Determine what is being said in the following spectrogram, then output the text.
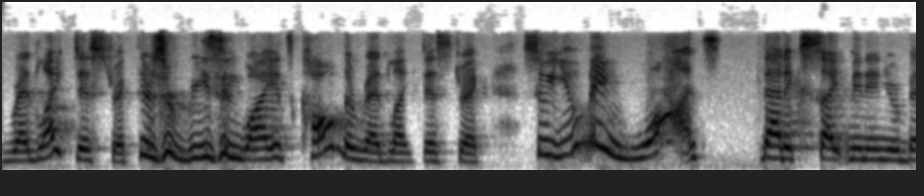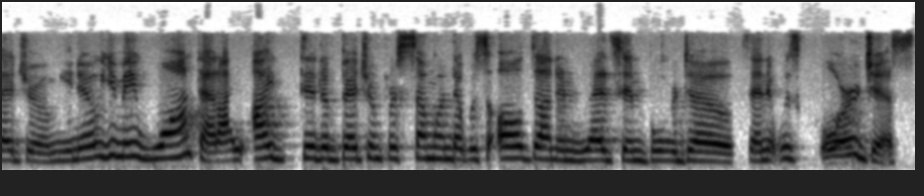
red light district. There's a reason why it's called the red light district. So you may want that excitement in your bedroom. You know, you may want that. I, I did a bedroom for someone that was all done in reds and Bordeaux, and it was gorgeous.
